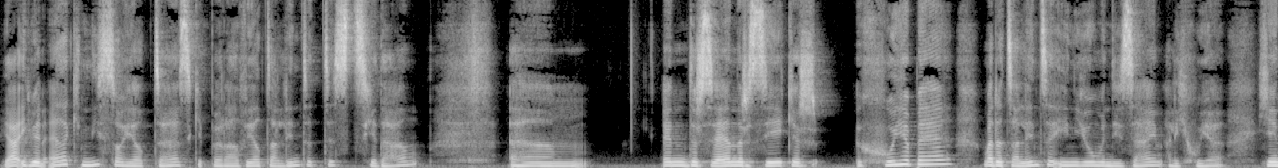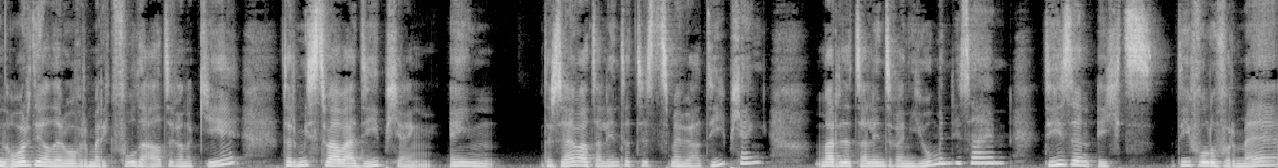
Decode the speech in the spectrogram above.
ja, ik ben eigenlijk niet zo heel thuis. Ik heb wel al veel talententests gedaan. Ehm, en er zijn er zeker goede bij, maar de talenten in human design, allee, goeie, geen oordeel daarover, maar ik voelde altijd van oké, er mist wel wat diepgang. En er zijn wel talententests met wat diepgang, maar de talenten van human design, die zijn echt, die voelen voor mij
